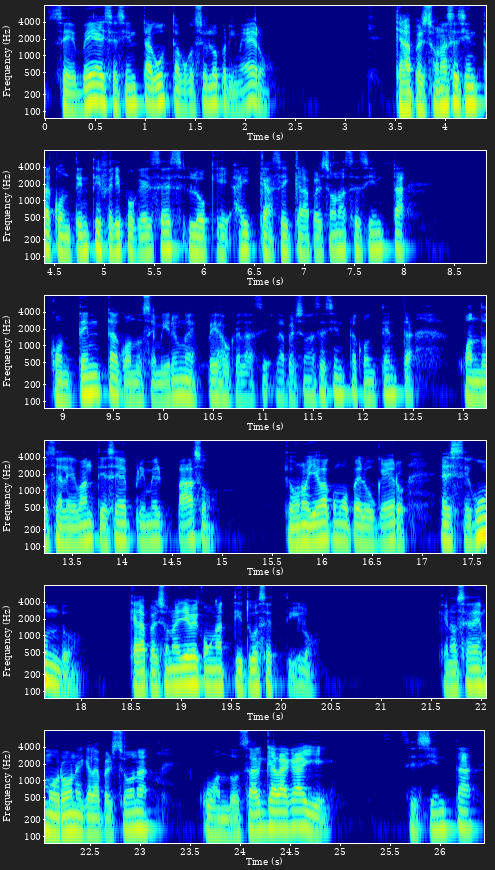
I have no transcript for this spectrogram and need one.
se vea y se sienta a gusto, porque eso es lo primero. Que la persona se sienta contenta y feliz, porque eso es lo que hay que hacer, que la persona se sienta contenta cuando se mire en un espejo, que la, la persona se sienta contenta cuando se levante. Ese es el primer paso que uno lleva como peluquero. El segundo, que la persona lleve con actitud ese estilo. Que no se desmorone, que la persona cuando salga a la calle se sienta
